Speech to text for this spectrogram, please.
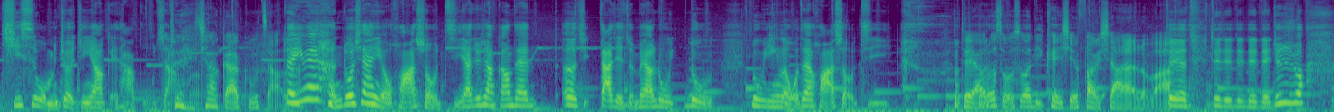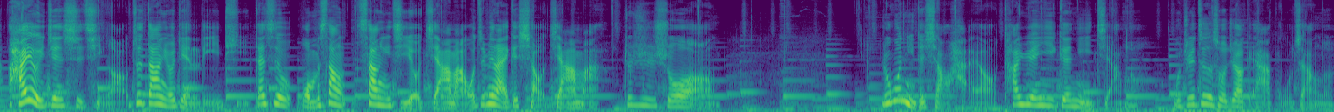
其实我们就已经要给他鼓掌了。对，就要给他鼓掌了。对，因为很多现在有滑手机啊，就像刚才二姐大姐准备要录录录音了，我在滑手机。对啊，都是我说你可以先放下来了吧？对对对对对对，就是说还有一件事情哦，这当然有点离题，但是我们上上一集有加嘛，我这边来一个小加嘛，就是说，如果你的小孩哦，他愿意跟你讲哦。我觉得这个时候就要给他鼓掌了。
